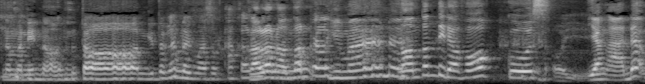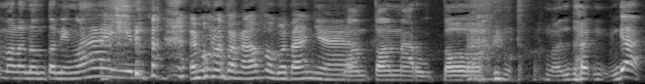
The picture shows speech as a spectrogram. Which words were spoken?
nemenin nonton gitu kan lebih masuk akal Kalau nonton- ngepel gimana? nonton tidak fokus. Oh, iya. yang ada malah nonton yang lain. Emang nonton apa? Gue tanya. Nonton Naruto. Nonton enggak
